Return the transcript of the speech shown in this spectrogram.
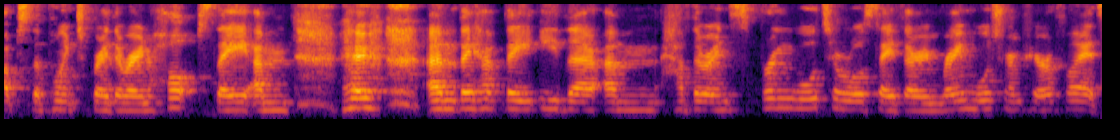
up to the point to grow grow their own hops. They um, um they have they either um have their own spring water or save their own rainwater and purify it.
